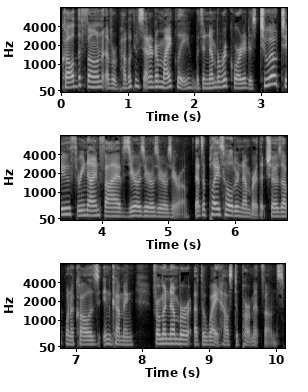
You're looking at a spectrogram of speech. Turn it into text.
called the phone of Republican Senator Mike Lee with a number recorded as 202 395 0000. That's a placeholder number that shows up when a call is incoming from a number of the White House department phones.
